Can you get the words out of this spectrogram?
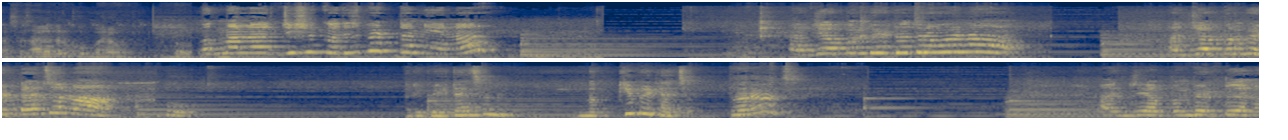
तसं झालं तर खूप बरं होतं मग मला आजीशी कधीच भेटता नाही येणार? आजी आपण भेटत राहू ना. आजी आपण भेटायचं ना. हो. अरे भेटायचं ना? नक्की भेटायचं. खरंच? आजी आपण भेटूया ना.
